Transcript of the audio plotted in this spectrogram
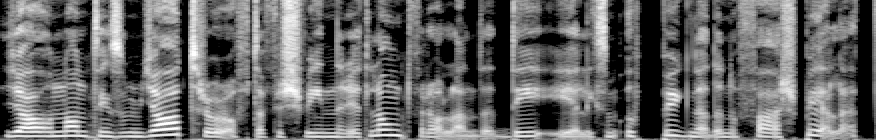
Ja och någonting som jag tror ofta försvinner i ett långt förhållande det är liksom uppbyggnaden och förspelet.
